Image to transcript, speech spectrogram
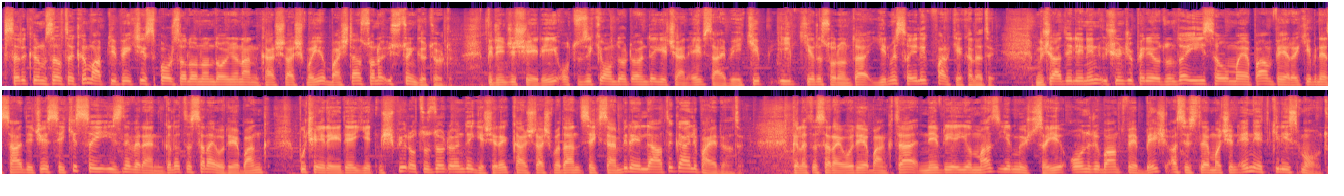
Sarı Kırmızılı takım Abdi Spor Salonu'nda oynanan karşılaşmayı baştan sona üstün götürdü. Birinci şehriyi 32-14 önde geçen ev sahibi ekip ilk yarı sonunda 20 sayılık fark yakaladı. Mücadelenin 3. periyodunda iyi savunma yapan ve rakibine sadece 8 sayı izni veren Galatasaray Odeyabank bu çeyreği de 71-34 önde geçerek karşılaşmadan 81-56 galip ayrıldı. Galatasaray Odea Bank'ta Nevriye Yılmaz 23 sayı, 10 rebound ve 5 asistle maçın en etkili ismi oldu.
